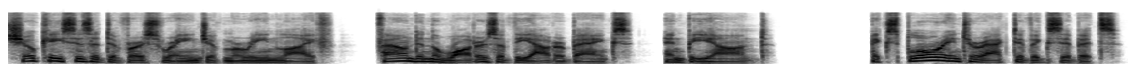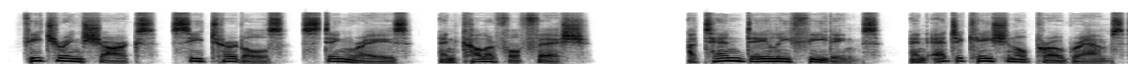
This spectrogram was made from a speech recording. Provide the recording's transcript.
showcases a diverse range of marine life found in the waters of the Outer Banks and beyond. Explore interactive exhibits featuring sharks, sea turtles, stingrays, and colorful fish. Attend daily feedings and educational programs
